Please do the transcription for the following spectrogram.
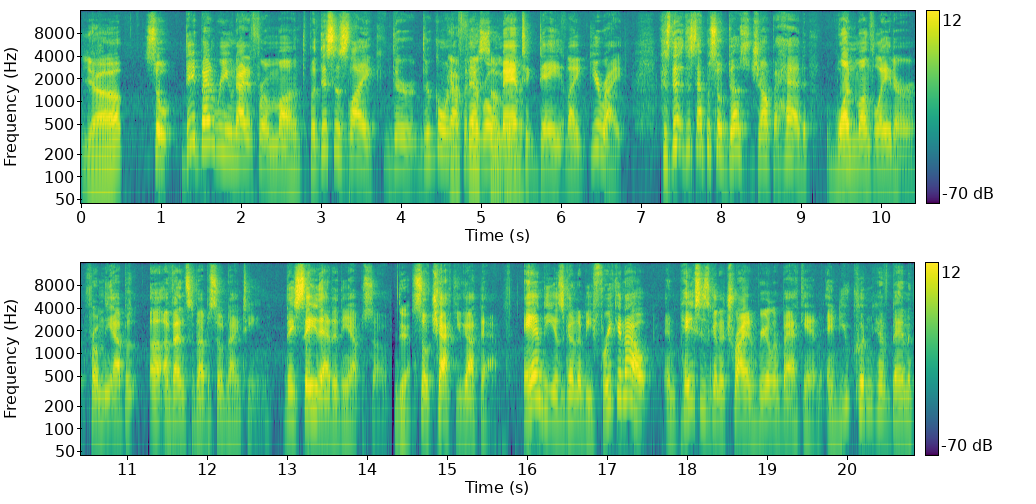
Yup. So they've been reunited for a month, but this is like they're they're going And out for that feels so romantic date. Like you're right, because th- this episode does jump ahead one month later from the epi- uh, events of episode 19. They say that in the episode. Yeah. So check, you got that. Andy is going to be freaking out, and Pacey's going to try and reel her back in. And you couldn't have been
